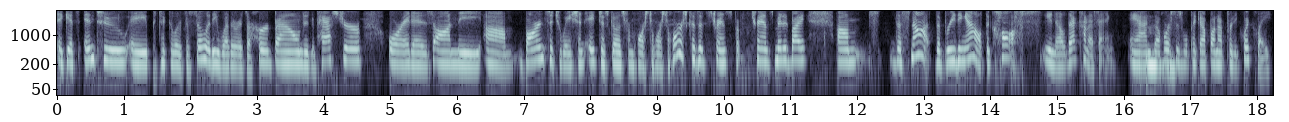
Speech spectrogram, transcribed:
it gets into a particular facility, whether it's a herd bound in a pasture or it is on the um, barn situation, it just goes from horse to horse to horse because it's trans- transmitted by um, the snot, the breathing out, the coughs, you know, that kind of thing. And the Mhm. horses will pick up on it pretty quickly.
